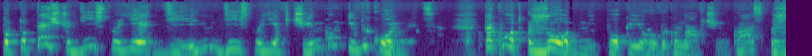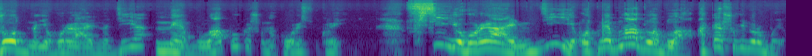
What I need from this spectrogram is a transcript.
тобто те, що дійсно є дією, дійсно є вчинком і виконується. Так, от жодний, поки його виконавчий указ, жодна його реальна дія не була поки що на користь Україні. Всі його реальні дії, от не бла бла бла, а те, що він робив,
